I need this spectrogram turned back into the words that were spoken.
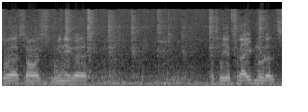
soya sauce vinegar अच्छा ये फ्राइड नूडल्स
